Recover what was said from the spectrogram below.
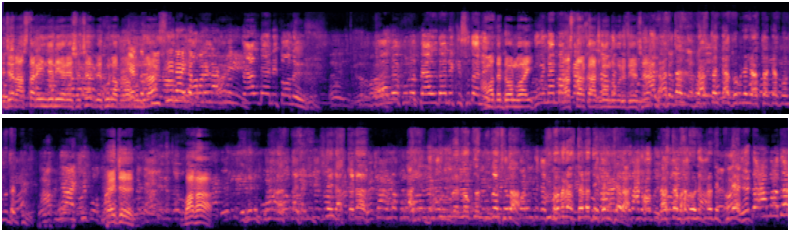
এই যে রাস্তার ইঞ্জিনিয়ার এসেছে দেখুন আপনারা বন্ধুরা। বেশি নাই পরে লাগবি। তেল দেয়নি তলে। আমাদের ডন ভাই রাস্তার কাজ বন্ধ করে দিয়েছে। রাস্তার কাজ হবে না রাস্তার কাজ বন্ধ থাকবে। আপনি আসি এই যে বাঘা। রাস্তাটা? রাস্তা ভালো হলে। এটা আমাদের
